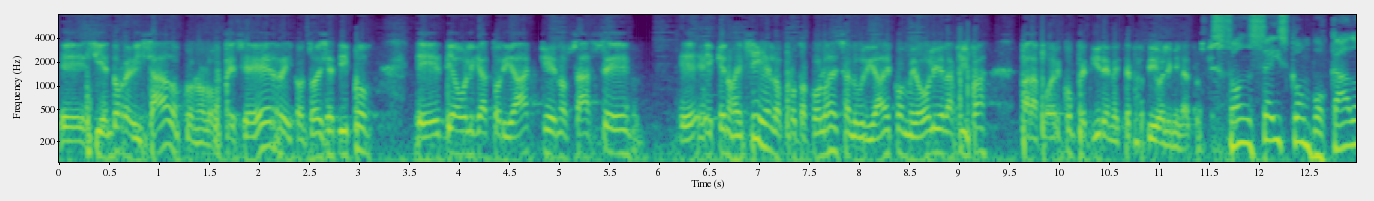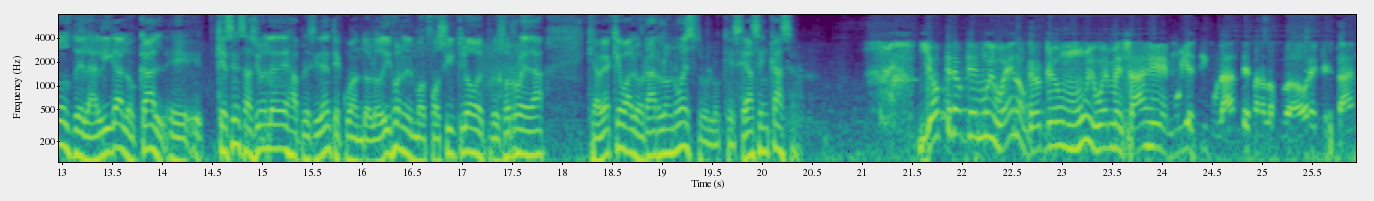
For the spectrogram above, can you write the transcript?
eh, siendo revisados con los PCR y con todo ese tipo eh, de obligatoriedad que nos hace, eh, que nos exigen los protocolos de salubridad de Conmebol y de la FIFA para poder competir en este partido eliminatorio. Son seis convocados de la liga local. Eh, ¿Qué sensación le deja, presidente, cuando lo dijo en el morfociclo el profesor Rueda que había que valorar lo nuestro, lo que se hace en casa? Yo creo que es muy bueno, creo que es un muy buen mensaje, muy estimulante para los jugadores que están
